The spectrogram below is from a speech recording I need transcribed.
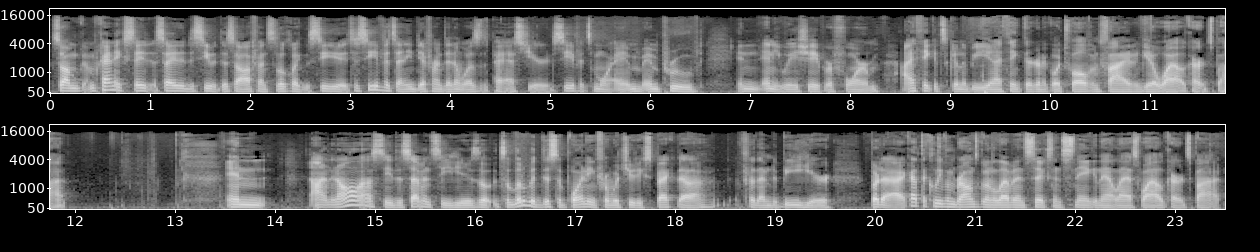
So I'm I'm kind of excited, to see what this offense look like to see to see if it's any different than it was the past year. To see if it's more Im- improved in any way, shape, or form. I think it's going to be, and I think they're going to go 12 and five and get a wild card spot. And in all honesty, the seventh seed here is it's a little bit disappointing for what you'd expect uh, for them to be here. But uh, I got the Cleveland Browns going 11 and six and snagging that last wild card spot.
